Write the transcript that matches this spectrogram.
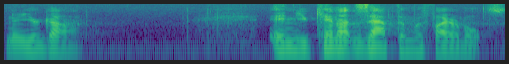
No, you're God. And you cannot zap them with firebolts.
